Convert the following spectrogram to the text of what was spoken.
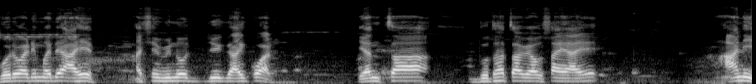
गोरेवाडीमध्ये आहेत असे विनोदजी गायकवाड यांचा दुधाचा व्यवसाय आहे. आणि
